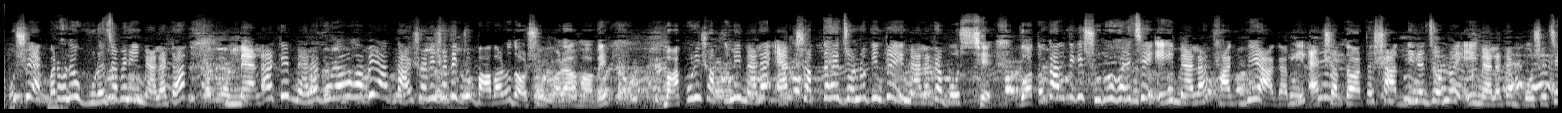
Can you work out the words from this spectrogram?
অবশ্যই একবার হলেও ঘুরে যাবেন এই মেলাটা। মেলাকে মেলা ঘোরাও হবে আর তার সাথে সাথে একটু বাবারও দর্শন করা হবে। মাকুড়ি সপ্তমী মেলা এক সপ্তাহের জন্য কিন্তু এই মেলাটা বসছে। গতকাল থেকে শুরু হয়েছে এই মেলা, থাকবে আগামী এক সপ্তাহ, অর্থাৎ সাত দিনের জন্য এই মেলাটা বসেছে।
